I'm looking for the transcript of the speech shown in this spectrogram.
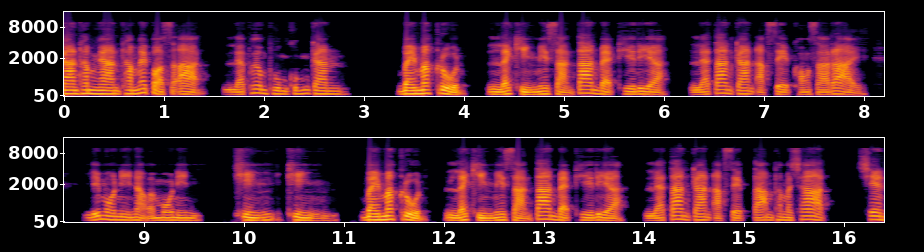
การทำงานทำให้ปอดสะอาด และเพิ่มภูมิคุ้มกัน ใบมะกรูด และขิงมีสารต้านแบคทีเรีย และต้านการอักเสบของสาหร่าย ลิโมนีนาอะโมนิน ขิง ขิง ใบมะกรูด และขิงมีสารต้านแบคทีเรีย และต้านการอักเสบตามธรรมชาติ เช่น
